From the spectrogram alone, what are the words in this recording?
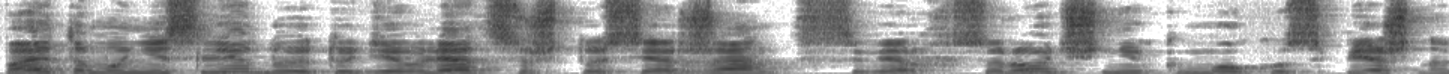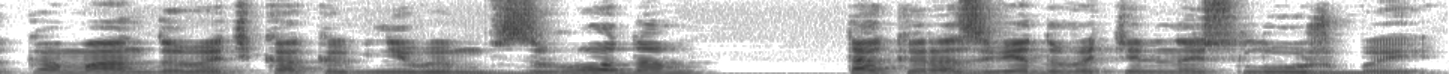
Поэтому не следует удивляться, что сержант-сверхсрочник мог успешно командовать как огневым взводом, так и разведывательной службой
